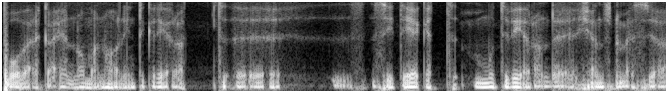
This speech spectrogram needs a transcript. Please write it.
påverka en om man har integrerat eh, sitt eget motiverande känslomässiga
